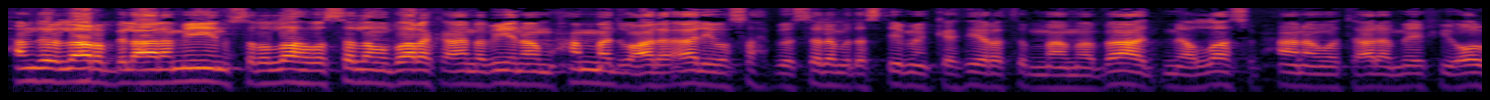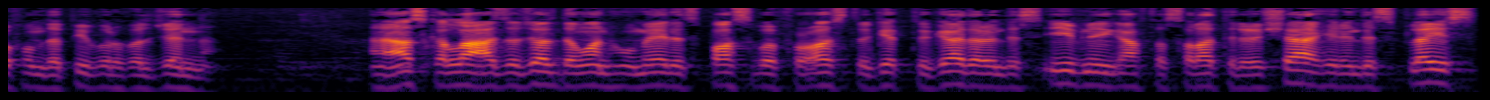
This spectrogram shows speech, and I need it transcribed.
الحمد لله رب العالمين صلى الله وسلم وبارك على نبينا محمد وعلى آله وصحبه وسلم تسليما كثيرا ثم ما بعد May Allah subhanahu wa ta'ala make you all from the people of Al-Jannah and I ask Allah Azza wa the one who made it possible for us to get together in this evening after Salat al-Isha here in this place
